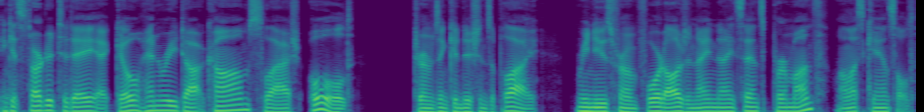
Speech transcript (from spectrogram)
and get started today at gohenry.com slash old. Terms and conditions apply. Renews from $4.99 per month unless canceled.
